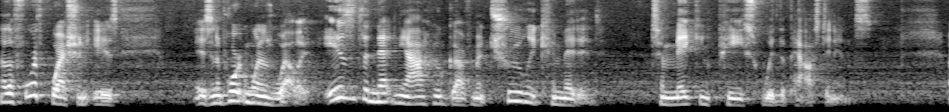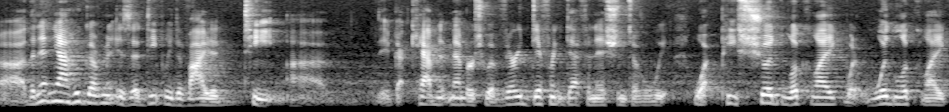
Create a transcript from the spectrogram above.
Now, the fourth question is, is an important one as well. Is the Netanyahu government truly committed to making peace with the Palestinians? Uh, the Netanyahu government is a deeply divided team. Uh, they've got cabinet members who have very different definitions of we, what peace should look like, what it would look like.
